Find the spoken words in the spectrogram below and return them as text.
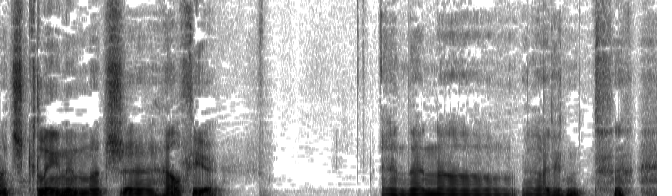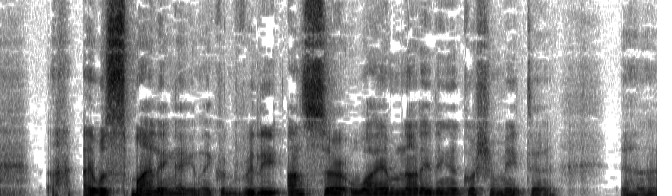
much clean and much uh, healthier. And then uh, you know I didn't. I was smiling. I, I couldn't really answer why I'm not eating a kosher meat. Uh, uh,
